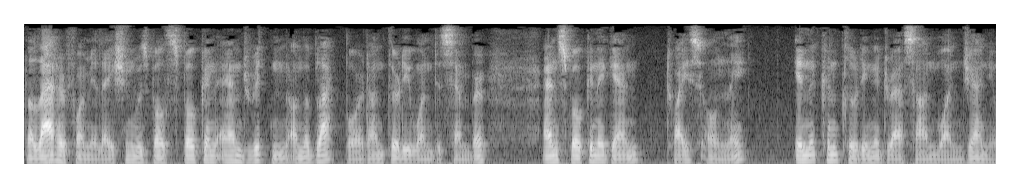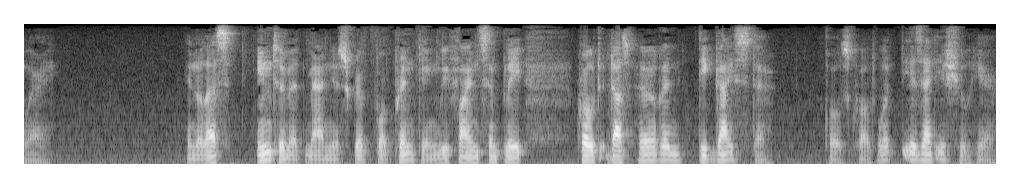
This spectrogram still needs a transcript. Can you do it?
The latter formulation was both spoken and written on the blackboard on 31 December, and spoken again, twice only, in the concluding address on 1 January. In the less intimate manuscript for printing, we find simply, quote, Das hören die Geister. What is at issue here?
